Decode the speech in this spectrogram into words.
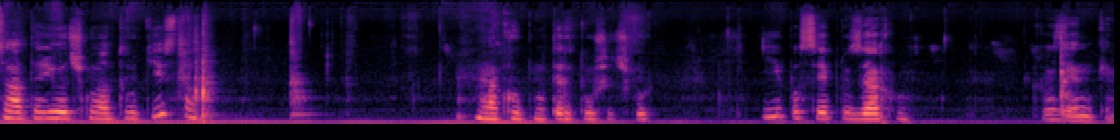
Зараз на тарілочку натру тісто на крупну тертушечку і посиплю зверху корзинки.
